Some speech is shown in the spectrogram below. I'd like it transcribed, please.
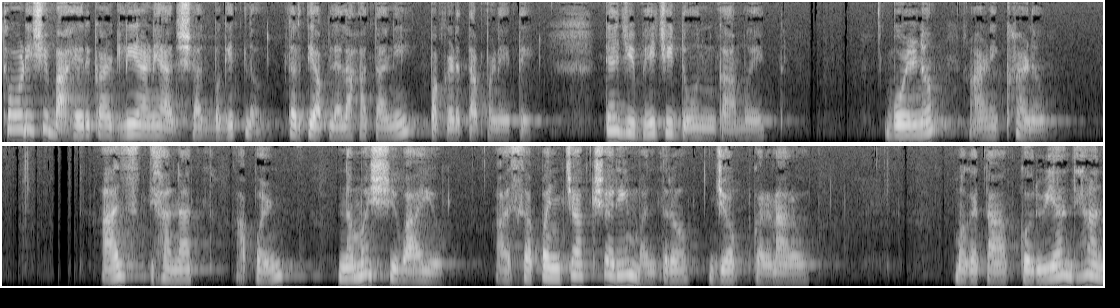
थोडीशी बाहेर काढली आणि आरशात बघितलं तर ती आपल्याला हाताने पकडता पण येते. त्या जिभेची दोन कामं आहेत. बोलणं आणि खाणं. आज ध्यानात आपण नम शिवाय असा पंचाक्षरी मंत्र जप करणार आहोत. मग आता करूया ध्यान.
